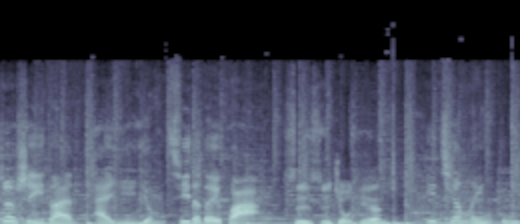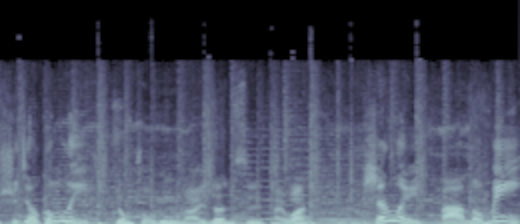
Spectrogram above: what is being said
这是一段爱与勇气的对话。四十九天，一千零五十九公里，用走路来认识台湾。深旅，Follow me，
